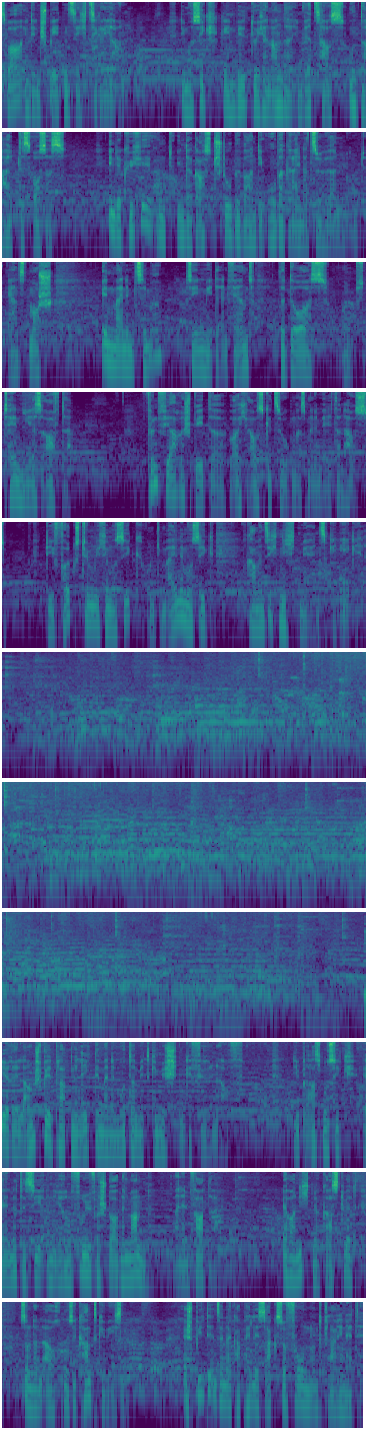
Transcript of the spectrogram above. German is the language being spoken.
Es war in den späten 60er Jahren. Die Musik ging wild durcheinander im Wirtshaus unterhalb des Ossers. In der Küche und in der Gaststube waren die Obergreiner zu hören und Ernst Mosch. In meinem Zimmer, zehn Meter entfernt, The Doors und Ten Years After. Fünf Jahre später war ich ausgezogen aus meinem Elternhaus. Die volkstümliche Musik und meine Musik kamen sich nicht mehr ins Gehege. Ihre Langspielplatten legte meine Mutter mit gemischten Gefühlen auf. Die Blasmusik erinnerte sie an ihren früh verstorbenen Mann, meinen Vater. Er war nicht nur Gastwirt, sondern auch Musikant gewesen. Er spielte in seiner Kapelle Saxophon und Klarinette.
